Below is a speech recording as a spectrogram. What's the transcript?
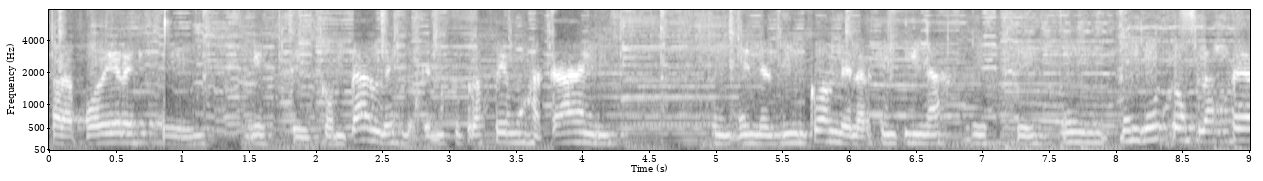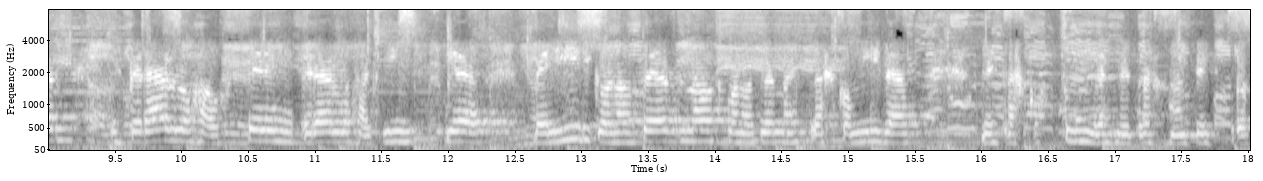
para poder este, este, contarles lo que nosotros hacemos acá en, en- en el rincón de la Argentina. Este, un, un gusto, un placer esperarlos a ustedes, esperarlos a quien quiera venir y conocernos, conocer nuestras comidas, nuestras costumbres, nuestros ancestros.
